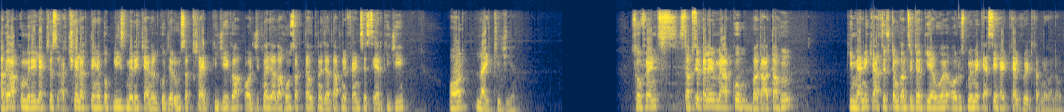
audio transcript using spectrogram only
अगर आपको मेरे लेक्चर्स अच्छे लगते हैं तो प्लीज़ मेरे चैनल को ज़रूर सब्सक्राइब कीजिएगा और जितना ज़्यादा हो सकता है, उतना ज़्यादा अपने फ्रेंड से शेयर कीजिए और लाइक कीजिए। सो फ्रेंड्स सबसे पहले मैं आपको बताता हूँ कि मैंने क्या सिस्टम कंसिडर किया हुआ है और उसमें मैं कैसे हेड कैलकुलेट करने वाला हूँ।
